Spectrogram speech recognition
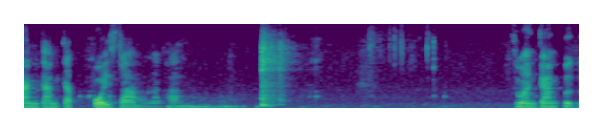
กันการกลับป่วยซ้ำนะคะ ส่วนการฝึก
